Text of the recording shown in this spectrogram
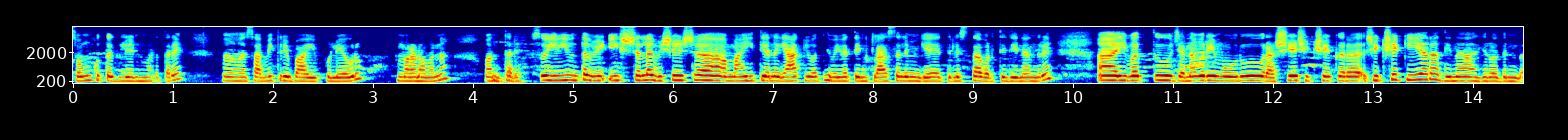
ಸೋಂಕು ತಗಲಿ ಏನು ಮಾಡ್ತಾರೆ ಸಾವಿತ್ರಿ ಸಾವಿತ್ರಿಬಾಯಿ ಫುಲೆ ಅವರು ಮರಣವನ್ನು ಹೊಂದ್ತಾರೆ ಸೊ ಇಂಥ ವಿ, ಇಷ್ಟೆಲ್ಲ ವಿಶೇಷ ಮಾಹಿತಿಯನ್ನು ಯಾಕೆ ಇವತ್ತು ನೀವು ಇವತ್ತಿನ ಕ್ಲಾಸಲ್ಲಿ ನಿಮಗೆ ತಿಳಿಸ್ತಾ ಬರ್ತಿದ್ದೀನಿ ಅಂದರೆ ಇವತ್ತು ಜನವರಿ ಮೂರು ರಾಷ್ಟ್ರೀಯ ಶಿಕ್ಷಕರ, ಶಿಕ್ಷಕಿಯರ ದಿನ ಆಗಿರೋದ್ರಿಂದ.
